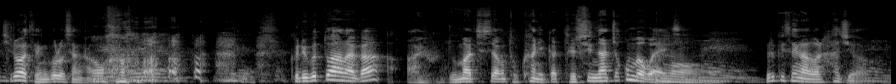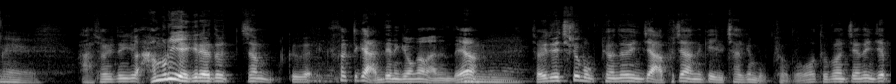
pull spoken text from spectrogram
치료가 된 걸로 생각합니다. 어. 네. 그리고 또 하나가 아유 류마티스하고 독하니까 될 수 있나 조금 먹어야지. 어. 이렇게 생각을 하죠. 네. 아, 저희도 아무리 얘기를 해도 참, 그, 설득이 안 되는 경우가 많은데요. 음. 저희들의 치료 목표는 이제 아프지 않은 게 1차적인 목표고, 두 번째는 이제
